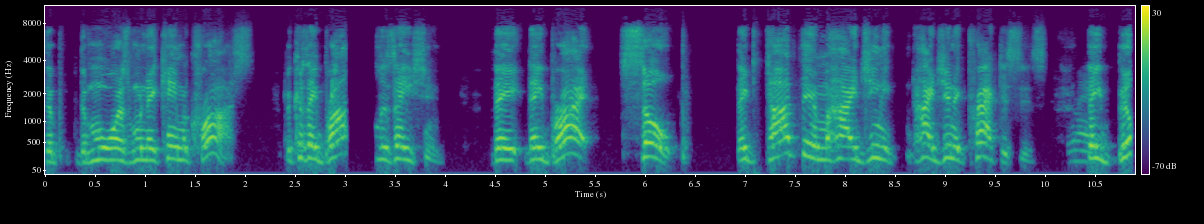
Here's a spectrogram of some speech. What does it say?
the the Moors when they came across because they brought civilization. They they brought soap. They taught them hygienic hygienic practices. Right. They built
